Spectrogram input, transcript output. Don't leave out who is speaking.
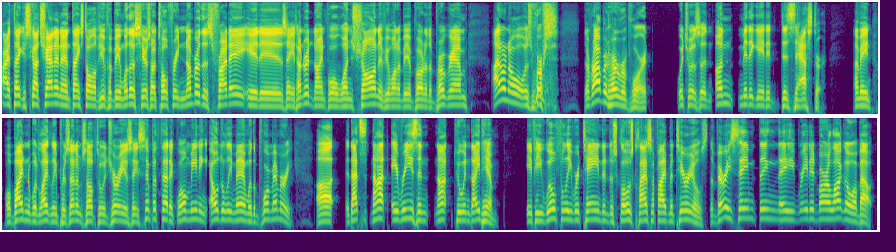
Speaker 1: All right, thank you, Scott Shannon, and thanks to all of you for being with us. Here's our toll free number this Friday. It is 800 941 Sean if you want to be a part of the program. I don't know what was worse the Robert Hur report, which was an unmitigated disaster. I mean, well, Biden would likely present himself to a jury as a sympathetic, well meaning elderly man with a poor memory. Uh, that's not a reason not to indict him if he willfully retained and disclosed classified materials, the very same thing they raided Mar-a-Lago about.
